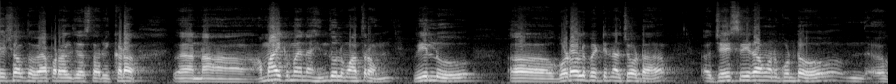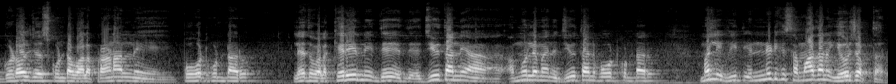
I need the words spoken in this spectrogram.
దేశాలతో వ్యాపారాలు చేస్తారు. ఇక్కడ నా అమాయకమైన హిందువులు మాత్రం వీళ్ళు గొడవలు పెట్టిన చోట జై శ్రీరామ్ అనుకుంటూ గొడవలు చేసుకుంటూ వాళ్ళ ప్రాణాలని పోగొట్టుకుంటున్నారు. లేదా వాళ్ళ కెరీర్ని దే- జీవితాన్ని అమూల్యమైన జీవితాన్ని పోగొట్టుకుంటున్నారు. మళ్ళీ వీటి ఎన్నిటికీ సమాధానం ఎవరు చెప్తారు?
